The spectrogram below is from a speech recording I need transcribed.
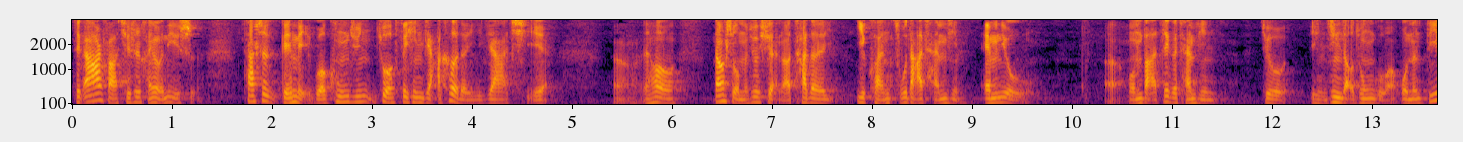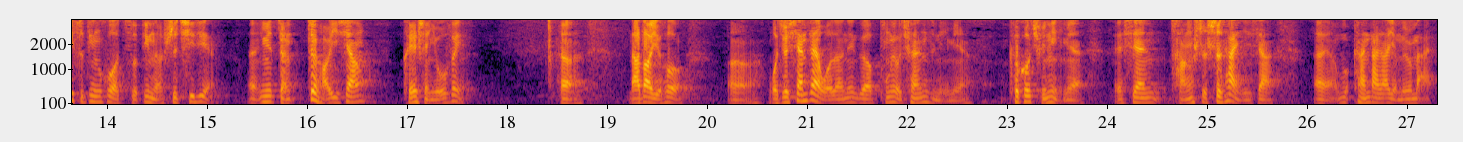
这个阿尔法其实很有历史，它是给美国空军做飞行夹克的一家企业，嗯，然后当时我们就选了它的一款主打产品 M 六五，呃，我们把这个产品就引进到中国，我们第一次订货只订了十七件，嗯，因为正正好一箱可以省邮费，嗯，拿到以后，呃，我就先在我的那个朋友圈子里面，QQ 群里面，呃，先尝试试探一下，呃，看大家有没有买，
